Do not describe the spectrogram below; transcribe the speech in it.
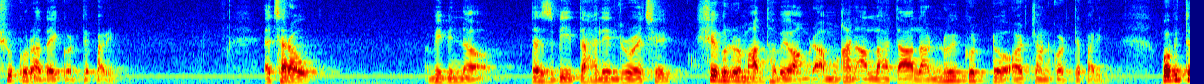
শুকর আদায় করতে পারি। এছাড়াও বিভিন্ন তসবি তাহলিল রয়েছে, সেগুলোর মাধ্যমেও আমরা মহান আল্লাহ তালার নৈকট্য অর্জন করতে পারি। পবিত্র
